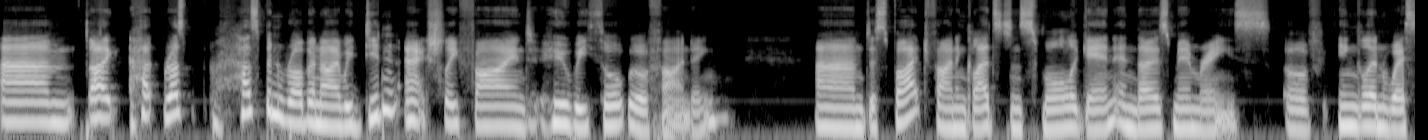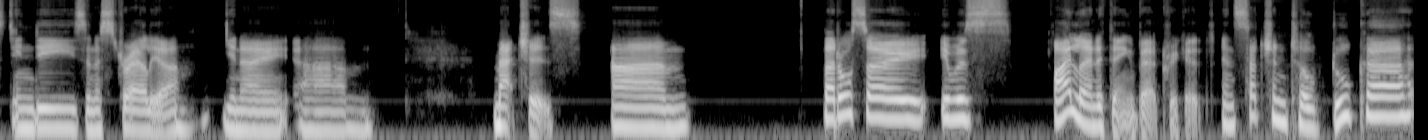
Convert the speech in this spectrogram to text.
um, like husband Rob and I, we didn't actually find who we thought we were finding, um, despite finding Gladstone Small again and those memories of England, West Indies, and Australia, you know, um, matches. Um, but also, it was, I learned a thing about cricket. And Sachin Tendulkar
